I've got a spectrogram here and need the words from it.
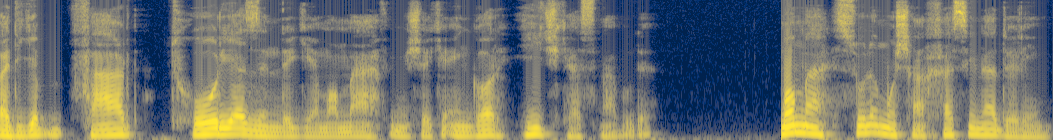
و دیگه فرد طوری از زندگی ما محو میشه که انگار هیچ کس نبوده. ما محصول مشخصی نداریم.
